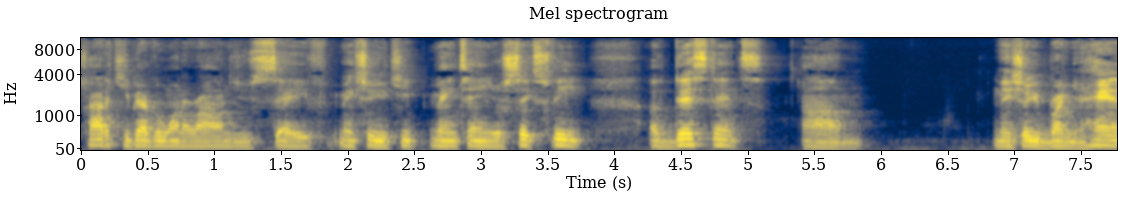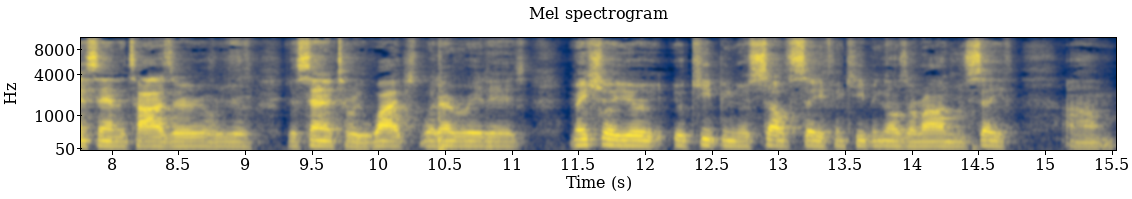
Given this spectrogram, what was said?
Try to keep everyone around you safe. Make sure you keep maintain your six feet of distance. Um, make sure you bring your hand sanitizer or your, your sanitary wipes, whatever it is. Make sure you're you're keeping yourself safe and keeping those around you safe. Um,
